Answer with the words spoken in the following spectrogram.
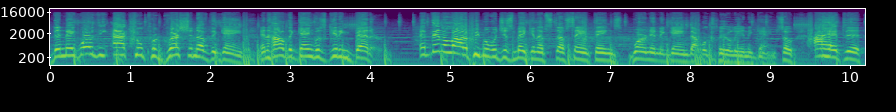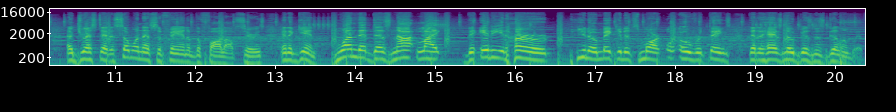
than they were the actual progression of the game and how the game was getting better. And then a lot of people were just making up stuff saying things weren't in the game that were clearly in the game. So I had to address that as someone that's a fan of the Fallout series. And again, one that does not like the idiot herd, you know, making its mark over things that it has no business dealing with.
